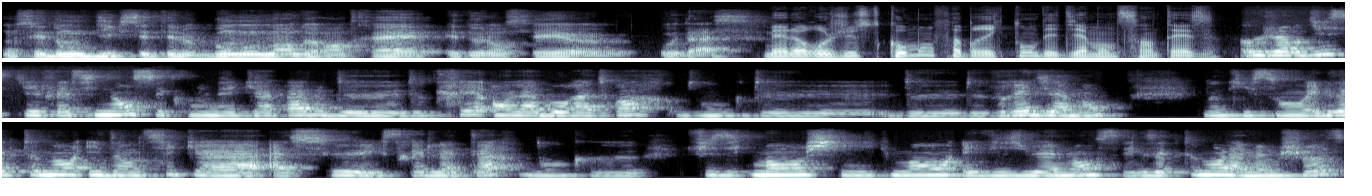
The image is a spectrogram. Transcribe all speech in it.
on s'est donc dit que c'était le bon moment de rentrer et de lancer euh, Audace. Mais alors au juste, comment fabrique-t-on des diamants de synthèse? Aujourd'hui, ce qui est fascinant, c'est qu'on est capable de, créer en laboratoire donc de, de, vrais diamants. Donc ils sont exactement identiques à, ceux extraits de la Terre. Donc physiquement, chimiquement et visuellement, c'est exactement la même chose.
